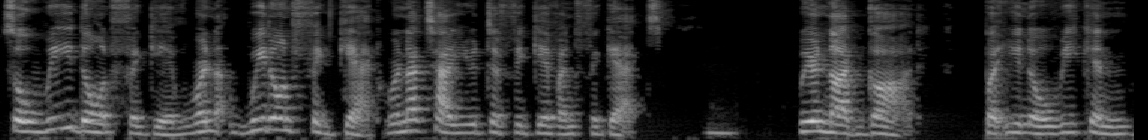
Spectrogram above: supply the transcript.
So we don't forgive. We're not, we don't forget. We're not telling you to forgive and forget. Mm. We're not God, but you know, we can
